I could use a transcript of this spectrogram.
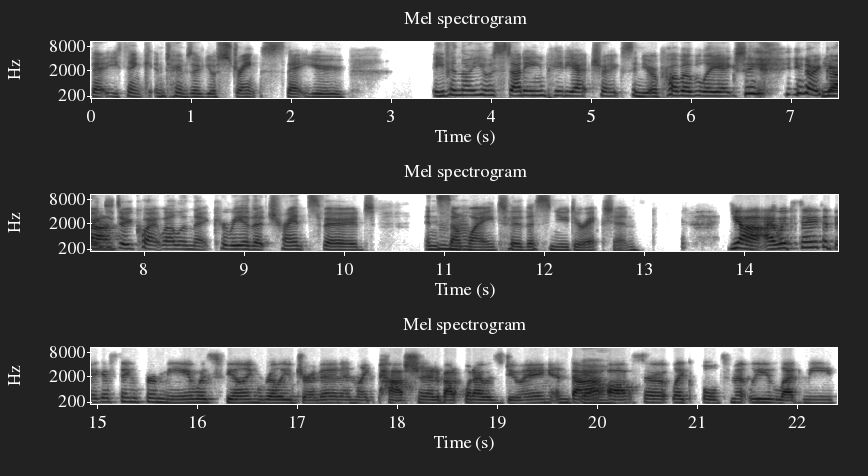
that you think in terms of your strengths that you even though you were studying pediatrics and you were probably actually, you know, going yeah. to do quite well in that career that transferred in mm-hmm. some way to this new direction? Yeah, I would say the biggest thing for me was feeling really driven and like passionate about what I was doing. And that yeah. also like ultimately led me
